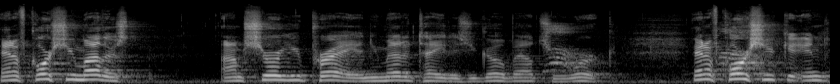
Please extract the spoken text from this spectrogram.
And of course, you mothers, I'm sure you pray and you meditate as you go about your work. And of course, you can, in,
